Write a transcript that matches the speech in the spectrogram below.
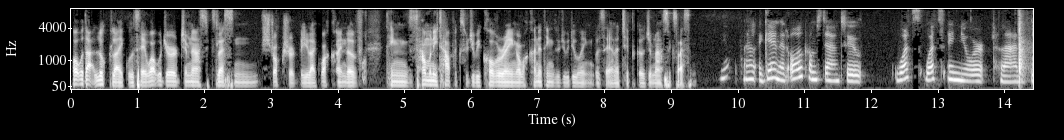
what would that look like? We'll say, what would your gymnastics lesson structured be? Like, what kind of things, how many topics would you be covering, or what kind of things would you be doing? We'll say in a typical gymnastics lesson. Yeah, well, again, it all comes down to what's what's in your plan for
